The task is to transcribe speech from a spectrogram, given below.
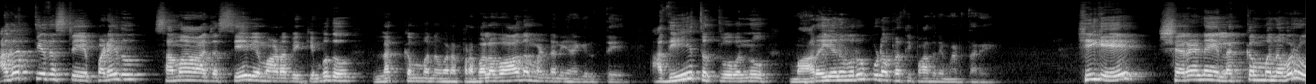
ಅಗತ್ಯದಷ್ಟೇ ಪಡೆದು ಸಮಾಜ ಸೇವೆ ಮಾಡಬೇಕೆಂಬುದು ಲಕ್ಕಮ್ಮನವರ ಪ್ರಬಲವಾದ ಮಂಡನೆಯಾಗಿರುತ್ತೆ. ಅದೇ ತತ್ವವನ್ನು ಮಾರಯ್ಯನವರು ಕೂಡ ಪ್ರತಿಪಾದನೆ ಮಾಡ್ತಾರೆ. ಹೀಗೆ ಶರಣೆ ಲಕ್ಕಮ್ಮನವರು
